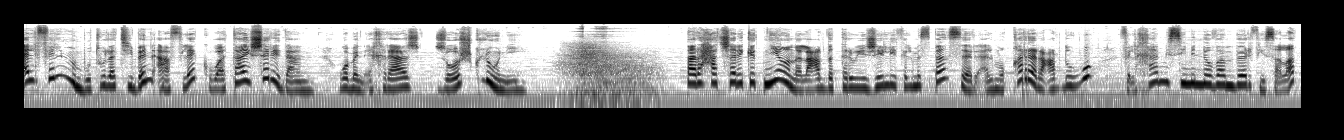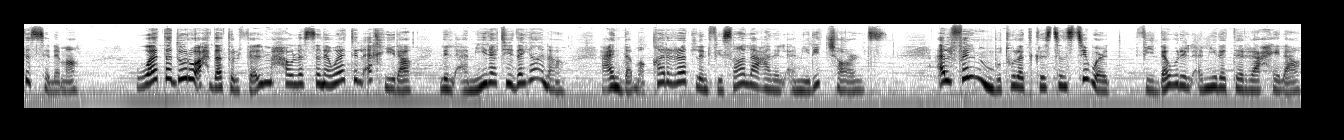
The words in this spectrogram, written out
الفيلم من بطولة بن أفليك وتاي شيريدان ومن إخراج جورج كلوني. طرحت شركة نيون العرض الترويجي لفيلم سبنسر المقرر عرضه في الخامس من نوفمبر في صالات السينما. وتدور أحداث الفيلم حول السنوات الأخيرة للأميرة ديانا عندما قررت الانفصال عن الأمير تشارلز الفيلم من بطولة كريستين ستيوارت في دور الأميرة الراحلة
